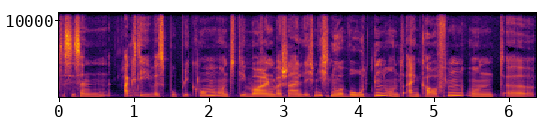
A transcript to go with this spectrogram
Das ist ein aktives Publikum und die wollen wahrscheinlich nicht nur voten und einkaufen und äh,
